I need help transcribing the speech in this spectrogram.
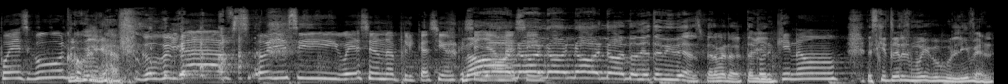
Pues Google. Google Gaps. Google Gaps. Oye, sí, voy a hacer una aplicación que No, se llama no, así. no, no, no, no, yo tengo ideas. Pero bueno, está bien. ¿Por qué no? Es que tú eres muy Google Liver,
